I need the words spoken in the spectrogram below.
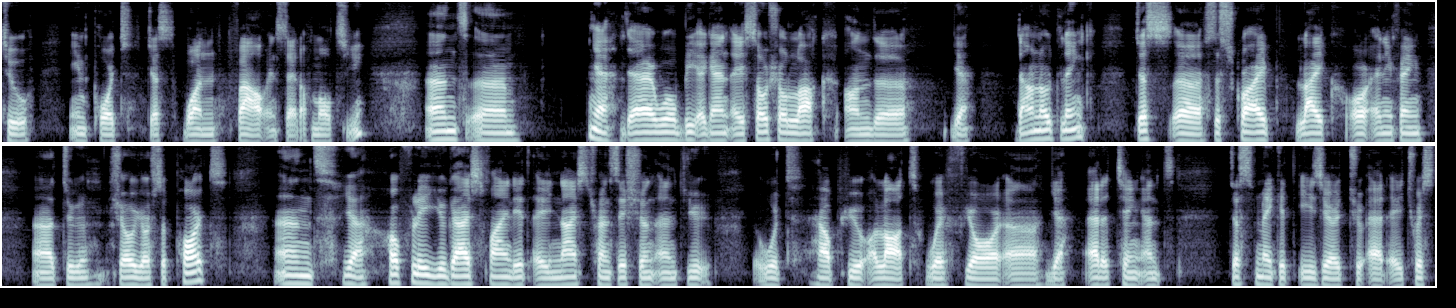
to import just one file instead of multi. And um, yeah there will be again a social lock on the yeah download link. Just uh, subscribe like or anything uh, to show your support. And yeah hopefully you guys find it a nice transition and you would help you a lot with your uh, yeah editing and just make it easier to add a twist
